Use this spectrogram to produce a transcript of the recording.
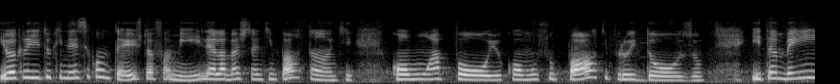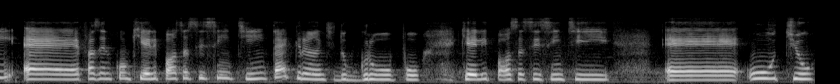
E eu acredito que nesse contexto a família ela é bastante importante, como um apoio, como um suporte para o idoso e também é, fazendo com que ele possa se sentir integrante do grupo, que ele possa se sentir é, útil,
